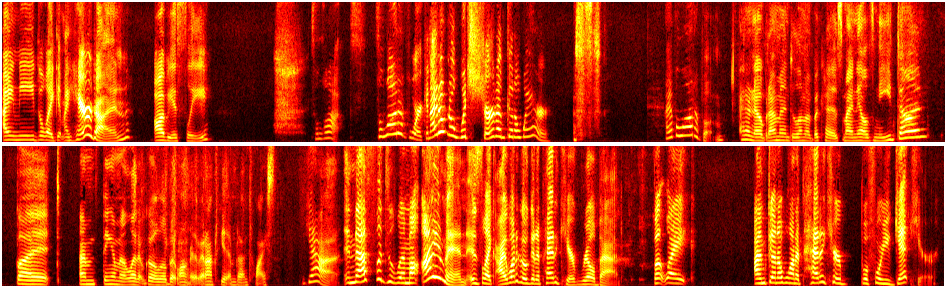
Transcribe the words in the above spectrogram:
I need to like get my hair done, obviously. It's a lot. It's a lot of work. And I don't know which shirt I'm gonna wear. I have a lot of them. I don't know, but I'm in a dilemma because my nails need done, but I'm think I'm gonna let it go a little bit longer. That I don't have to get them done twice. Yeah. And that's the dilemma I'm in is like I want to go get a pedicure real bad. But like I'm gonna want a pedicure before you get here.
